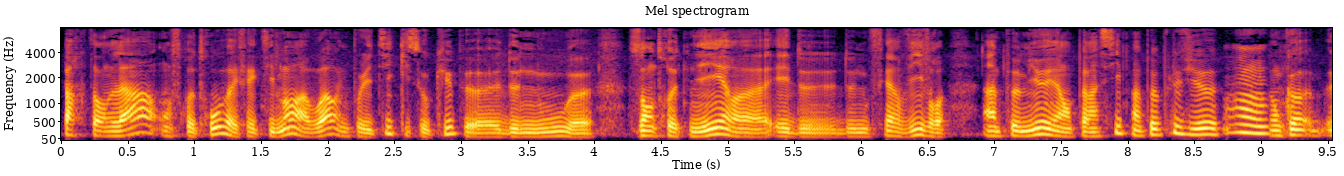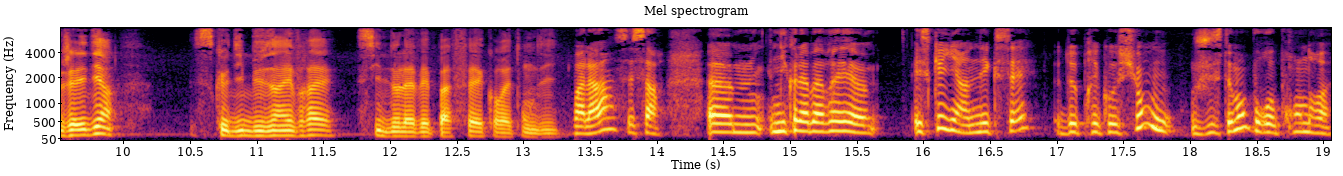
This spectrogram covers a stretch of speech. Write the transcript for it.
partant de là, on se retrouve effectivement à avoir une politique qui s'occupe euh, de nous euh, entretenir et de, nous faire vivre un peu mieux et en principe un peu plus vieux. Mmh. Donc, j'allais dire, ce que dit Buzyn est vrai. S'il ne l'avait pas fait, qu'aurait-on dit? Voilà, c'est ça. Nicolas Babret, est-ce qu'il y a un excès de précaution ou justement, pour reprendre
